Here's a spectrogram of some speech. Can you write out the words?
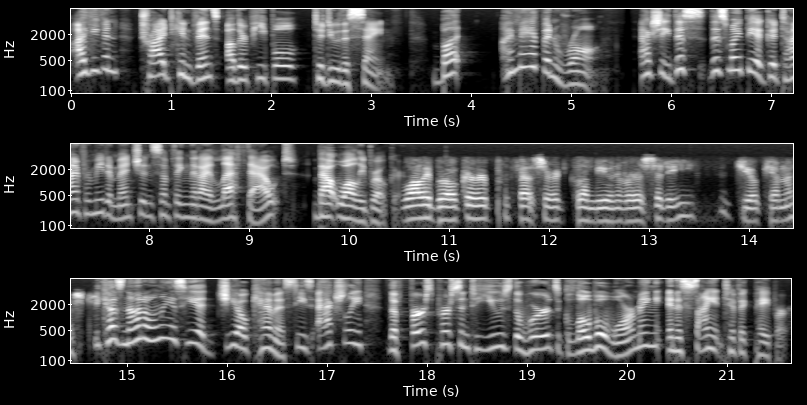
I've even tried to convince other people to do the same. But I may have been wrong. Actually, this this might be a good time for me to mention something that I left out about Wally Broecker. Wally Broecker, professor at Columbia University, geochemist. Because not only is he a geochemist, he's actually the first person to use the words global warming in a scientific paper.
